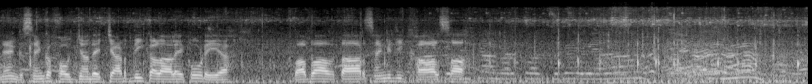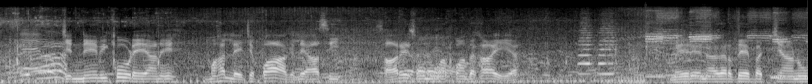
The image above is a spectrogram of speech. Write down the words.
ਨਿਹੰਗ ਸਿੰਘ ਫੌਜਾਂ ਦੇ ਚੜ੍ਹਦੀ ਕਲਾ ਵਾਲੇ ਘੋੜੇ ਆ। ਬਾਬਾ ਅਵਤਾਰ ਸਿੰਘ ਜੀ ਖਾਲਸਾ। ਜਿੰਨੇ ਵੀ ਘੋੜਿਆਂ ਨੇ ਮਹੱਲੇ 'ਚ ਭਾਗ ਲਿਆ ਸੀ, ਸਾਰੇ ਤੁਹਾਨੂੰ ਆਪਾਂ ਦਿਖਾਏ ਆ। ਮੇਰੇ ਨਗਰ ਦੇ ਬੱਚਿਆਂ ਨੂੰ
